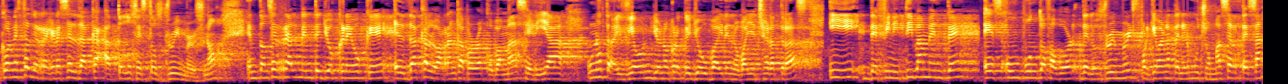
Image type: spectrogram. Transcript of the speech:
Con esto le regresa el DACA a todos estos dreamers, ¿no? Entonces, realmente yo creo que el DACA lo arranca Barack Obama, sería una traición, yo no creo que Joe Biden lo vaya a echar atrás y definitivamente es un punto a favor de los Dreamers porque van a tener mucho más certeza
